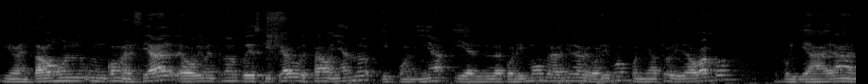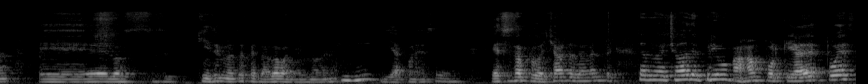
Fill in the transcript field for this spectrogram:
y aventaba un, un comercial, obviamente no lo podía skipear porque estaba bañando y ponía, y el algoritmo, gracias al algoritmo, ponía otro video abajo, y pues ya eran eh, los 15 minutos que estaba bañando, ¿no? Ujú. Y ya con eso, eso es aprovecharse obviamente. Te aprovechabas del primo. Ajá, porque ya después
